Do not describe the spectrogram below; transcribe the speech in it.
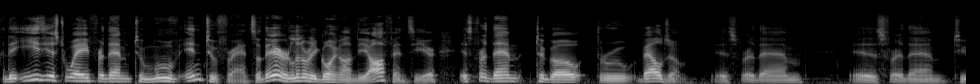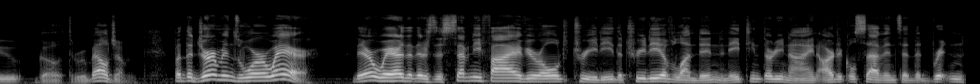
the easiest way for them to move into France, so they're literally going on the offense here, is for them to go through Belgium. Is for them is for them to go through Belgium. But the Germans were aware They're aware that there's this 75 year old treaty, the Treaty of London in 1839. Article 7 said that Britain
